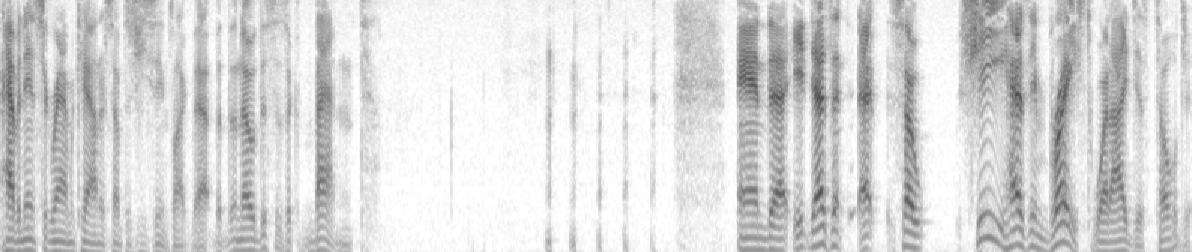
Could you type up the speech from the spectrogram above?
have an Instagram account or something. She seems like that, but no, this is a combatant. and uh, it doesn't. Uh, so she has embraced what I just told you.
